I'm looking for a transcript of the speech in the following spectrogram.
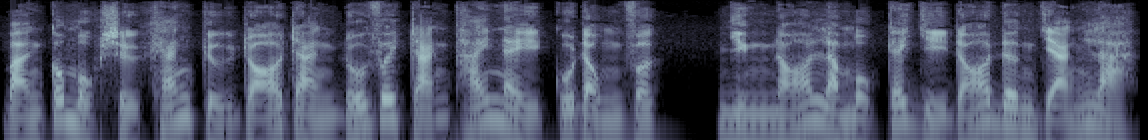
bạn có một sự kháng cự rõ ràng đối với trạng thái này của động vật, nhưng nó là một cái gì đó đơn giản là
